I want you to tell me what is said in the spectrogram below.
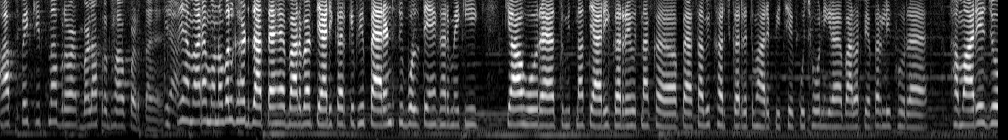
आप पे कितना बड़ा बड़ा प्रभाव पड़ता है? इससे हमारा मनोबल घट जाता है बार बार तैयारी करके फिर पेरेंट्स भी बोलते हैं घर में कि क्या हो रहा है तुम इतना तैयारी कर रहे हो इतना पैसा भी खर्च कर रहे हो तुम्हारे पीछे कुछ हो नहीं रहा है बार बार पेपर लीक हो रहा है। हमारे जो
